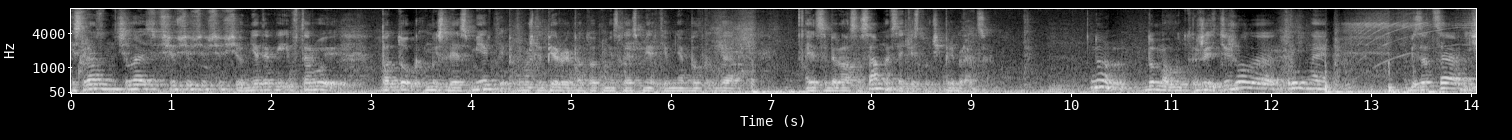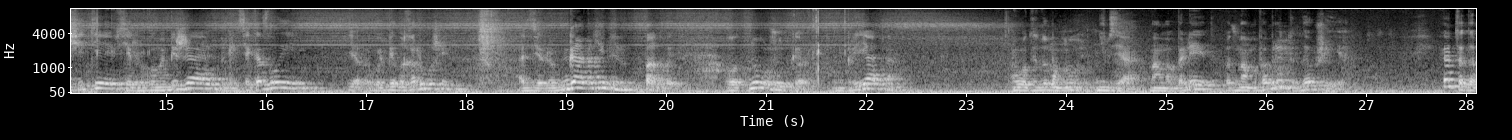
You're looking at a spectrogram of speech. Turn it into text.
И сразу началось все, все, все, все, все. У меня так и второй поток мысли о смерти, потому что первый поток мысли о смерти у меня был, когда я собирался сам на всякий случай прибраться. Ну, думал, вот жизнь тяжелая, трудная, без отца, в нищете, все кругом обижают, блин, все козлы, я такой белохороший, а гадкий, блин, падлы. Вот, ну, жутко, неприятно. Вот, и думал, ну, нельзя, мама болеет, вот мама помрет, тогда уж и я. И тогда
